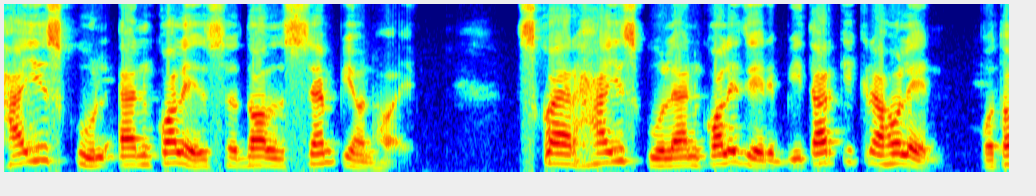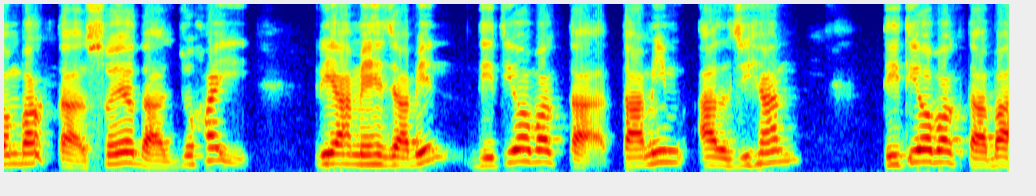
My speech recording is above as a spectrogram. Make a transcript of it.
high school and college দল চ্যাম্পিয়ন হয়। স্কয়ার হাই স্কুল অ্যান্ড কলেজের বিতার্কিকরা হলেন প্রথম বক্তা সৈয়দা জুহাই রিয়া মেহজাবিন, দ্বিতীয় বক্তা তামিম আল জিহান তৃতীয় বক্তা বা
